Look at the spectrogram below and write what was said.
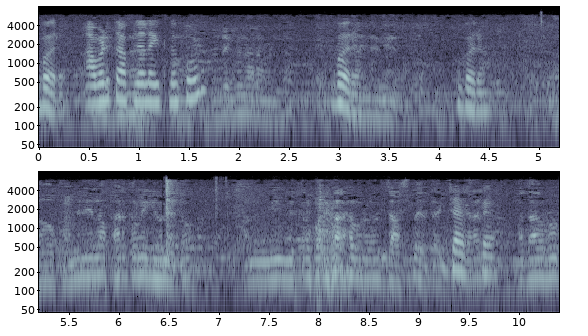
बरं. आवडतं आपल्याला इथलं फूड बरं. बरं. फॅमिलीला फार कमी घेऊन येतो. आणि मी मित्रपरिवाराबरोबर जास्त येतो. जास्त. कारण माझा रूट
